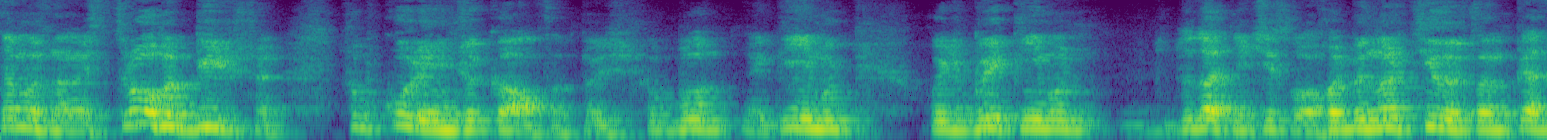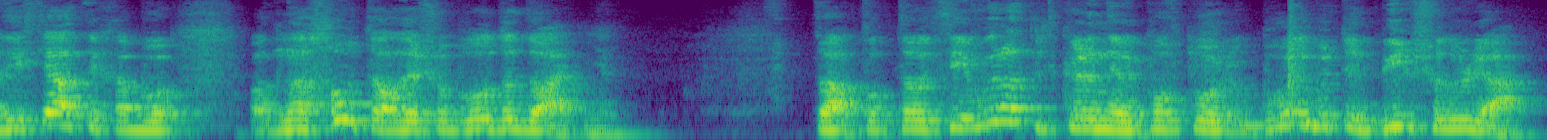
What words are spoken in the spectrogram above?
це ми знаємо строго більше, щоб корінь зжикався. Тобто, щоб було який-небудь, хоч би який-небудь додатнє число, хоч би 0,5 або 1 сота, але щоб було додатнє. Так, тобто оцей вираз підкореневий, повторюю, повинен бути більше нуля.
